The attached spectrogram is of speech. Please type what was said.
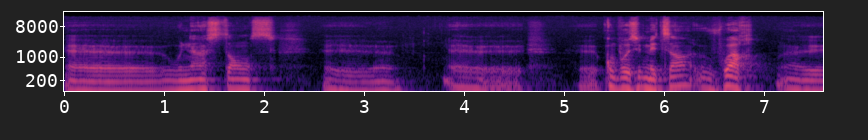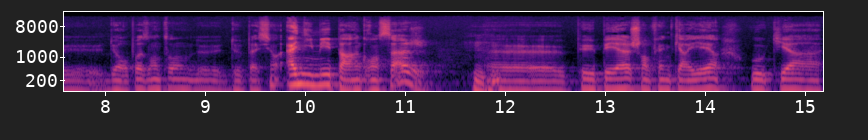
ou une instance composée de médecins, voire euh, de représentants de, patients, animés par un grand sage, mhm. euh, PEPH en fin de carrière ou qui, a,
